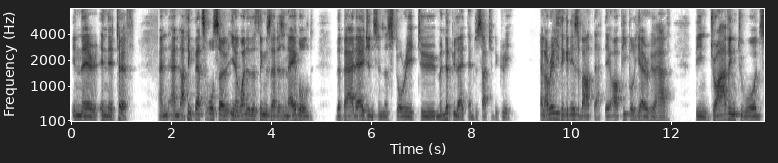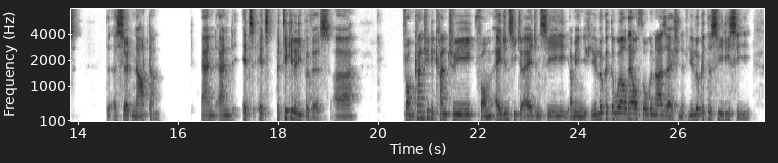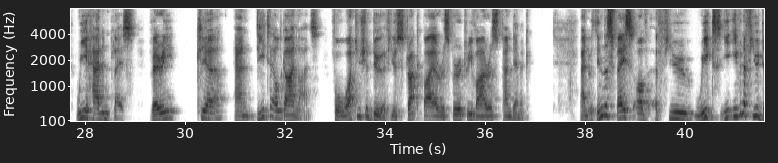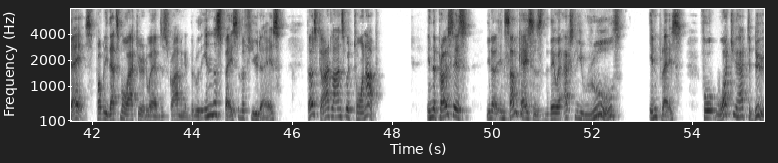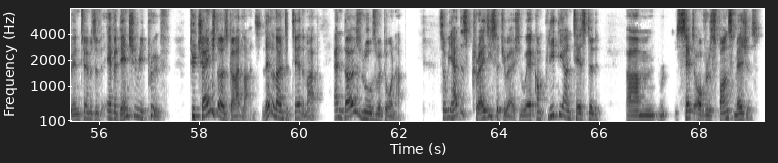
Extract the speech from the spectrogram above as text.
in their in their turf. And and I think that's also you know one of the things that has enabled the bad agents in the story to manipulate them to such a degree. And I really think it is about that. There are people here who have been driving towards a certain outcome, and and it's it's particularly perverse. Uh, from country to country, from agency to agency. I mean, if you look at the World Health Organization, if you look at the CDC, we had in place very clear and detailed guidelines for what you should do if you're struck by a respiratory virus pandemic. And within the space of a few weeks, e- even a few days, probably that's more accurate way of describing it, but within the space of a few days, those guidelines were torn up. In the process, you know, in some cases, there were actually rules in place for what you had to do in terms of evidentiary proof to change those guidelines, let alone to tear them up. And those rules were torn up. So we had this crazy situation where completely untested um, set of response measures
